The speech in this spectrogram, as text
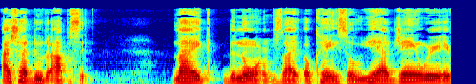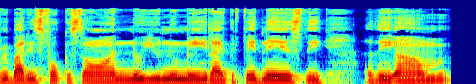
I try to do the opposite. Like the norms, like okay, so we have January, everybody's focused on new you, new me, like the fitness, the the um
